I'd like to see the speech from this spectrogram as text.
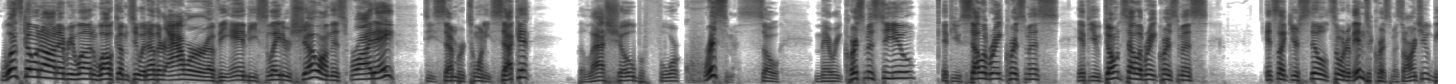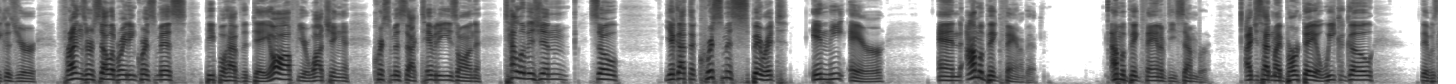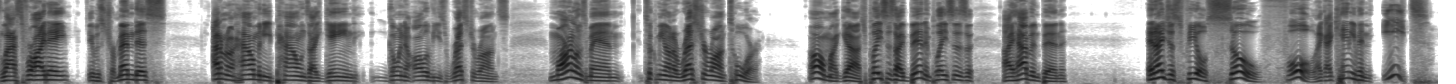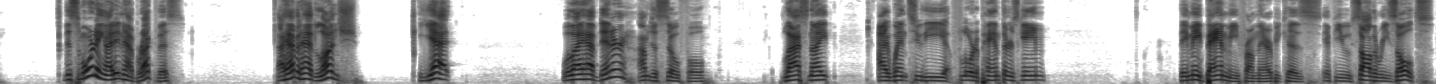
What's going on, everyone? Welcome to another hour of the Andy Slater Show on this Friday, December 22nd, the last show before Christmas. So, Merry Christmas to you. If you celebrate Christmas, if you don't celebrate Christmas, it's like you're still sort of into Christmas, aren't you? Because your friends are celebrating Christmas, people have the day off, you're watching Christmas activities on television. So you got the Christmas spirit in the air, and I'm a big fan of it. I'm a big fan of December. I just had my birthday a week ago. It was last Friday. It was tremendous. I don't know how many pounds I gained going to all of these restaurants. Marlins, man, took me on a restaurant tour. Oh my gosh. Places I've been and places I haven't been. And I just feel so full. Like I can't even eat. This morning I didn't have breakfast. I haven't had lunch yet. Will I have dinner? I'm just so full. Last night I went to the Florida Panthers game. They may ban me from there because if you saw the results,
